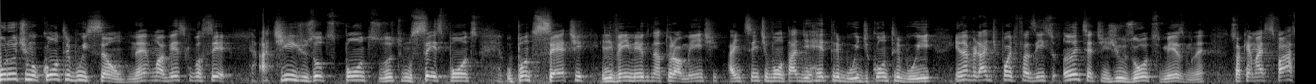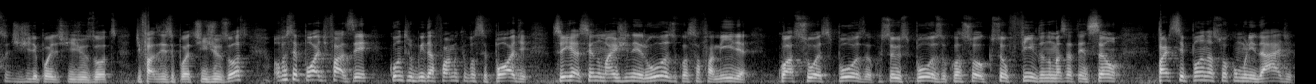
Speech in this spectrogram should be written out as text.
Por último, contribuição, né? Uma vez que você atinge os outros pontos, os últimos seis pontos, o ponto 7, ele vem meio que naturalmente, a gente sente vontade de retribuir, de contribuir, e na verdade pode fazer isso antes de atingir os outros mesmo, né? Só que é mais fácil atingir depois de atingir os outros, de fazer isso depois de atingir os outros, ou você pode fazer, contribuir da forma que você pode, seja sendo mais generoso com a sua família, com a sua esposa, com o seu esposo, com, sua, com o seu filho, dando mais atenção, participando da sua comunidade,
